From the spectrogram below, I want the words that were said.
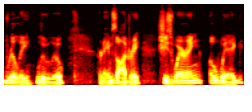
really Lulu. Her name's Audrey. She's wearing a wig.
